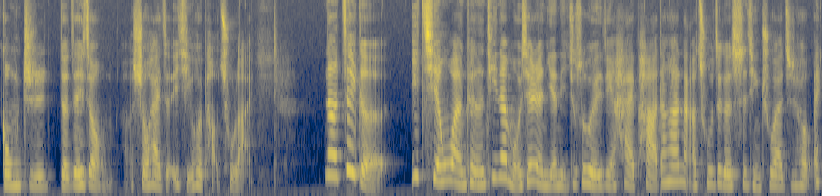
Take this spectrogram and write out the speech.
攻之的这种受害者一起会跑出来。那这个一千万可能听在某些人眼里就是会有一点害怕。当他拿出这个事情出来之后，诶，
